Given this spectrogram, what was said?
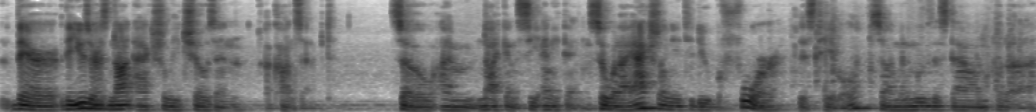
there the user has not actually chosen a concept. So I'm not going to see anything. So what I actually need to do before this table, so I'm going to move this down, put a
